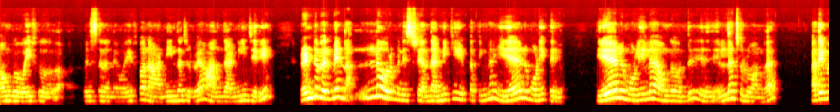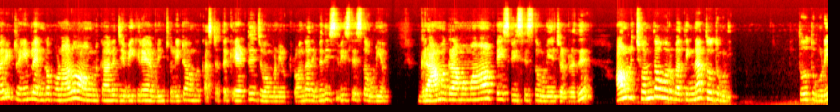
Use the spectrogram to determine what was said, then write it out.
அவங்க ஒய்ஃபு வில்சன் அண்ணன் ஒய்ஃபை நான் அண்ணின்னு தான் சொல்லுவேன். அந்த அண்ணியும் சரி ரெண்டு பேருமே நல்ல ஒரு மினிஸ்ட்ரி அந்த அன்னைக்கு பார்த்திங்கன்னா ஏழு மொழி தெரியும். ஏழு மொழியில் அவங்க வந்து எல்லாம் சொல்லுவாங்க. அதே மாதிரி ட்ரெயினில் எங்கே போனாலும் அவங்களுக்காக ஜெபிக்கிறேன் அப்படின்னு சொல்லிட்டு அவங்க கஷ்டத்தை கேட்டு ஜெபம் பண்ணி விட்ருவாங்க அதே மாதிரி சுவிசேஷ ஊழியம். கிராம கிராமமாக போய் சுவிசேஷ ஊழியம் சொல்கிறது அவங்களுக்கு சொந்த ஊர் பார்த்திங்கன்னா தூத்துக்குடி. தூத்துக்குடி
